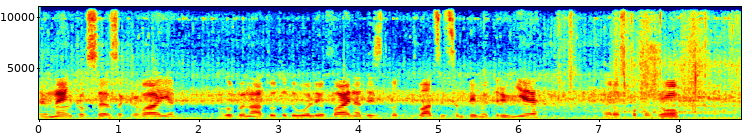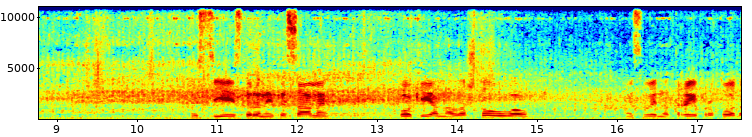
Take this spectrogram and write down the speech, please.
Рівненько все закриває. Глибина тут доволі файна, десь 20 см є. Зараз покажу. Ось з цієї сторони те саме. Поки я налаштовував, ось видно три проходи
